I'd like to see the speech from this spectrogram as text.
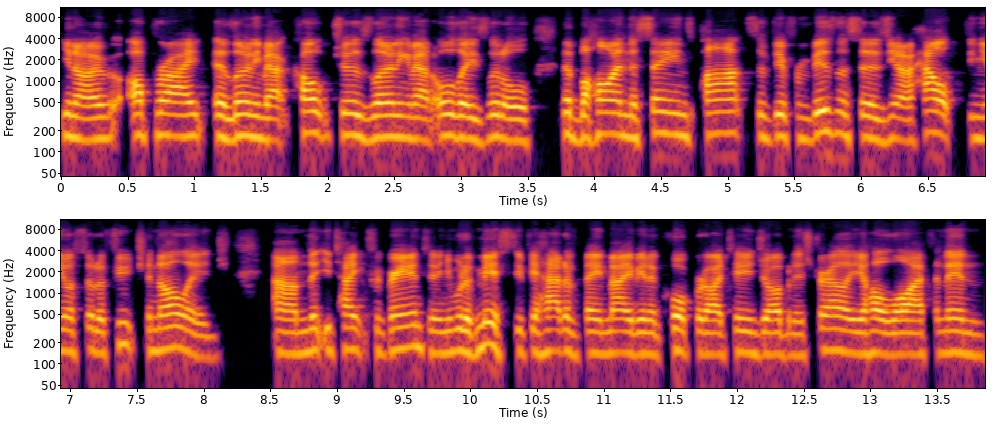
you know operate, uh, learning about cultures, learning about all these little the behind the scenes parts of different businesses, you know, helped in your sort of future knowledge um, that you take for granted and you would have missed if you had have been maybe in a corporate IT job in Australia your whole life and then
